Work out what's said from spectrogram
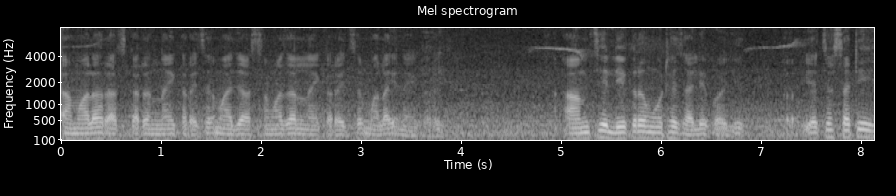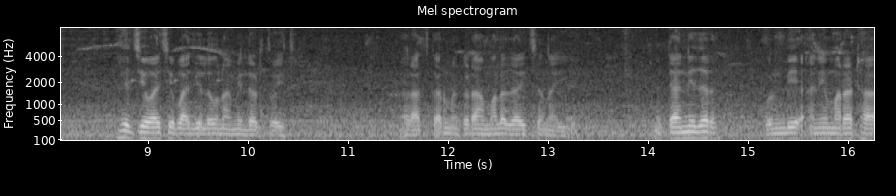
आम्हाला राजकारण नाही करायचं माझ्या समाजाला नाही करायचं मलाही नाही करायचं. आमचे लेकरं मोठे झाले पाहिजेत. याच्यासाठी हे जीवाची बाजी लावून आम्ही लढतो इथं. राजकारणाकडं आम्हाला जायचं नाही आहे त्यांनी जर कुणबी आणि मराठा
